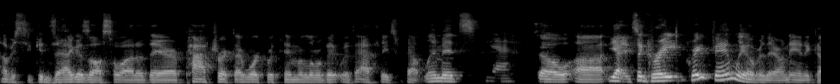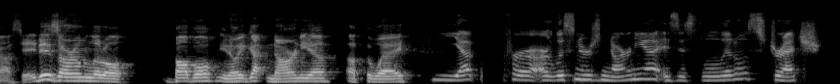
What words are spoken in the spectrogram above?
obviously Gonzaga is also out of there. Patrick, I worked with him a little bit with Athletes Without Limits. Yeah. So uh, yeah, it's a great, great family over there on Anacostia. It is our own little bubble. You know, you got Narnia up the way. Yep. For our listeners, Narnia is this little stretch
